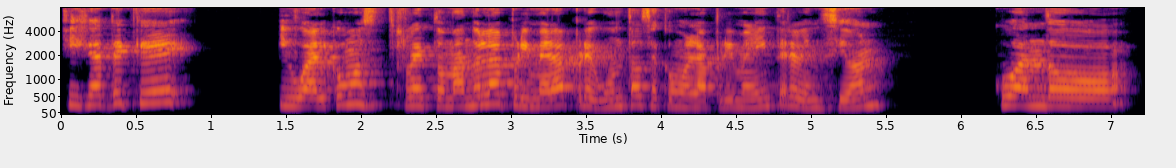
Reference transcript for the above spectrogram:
Fíjate que igual como retomando la primera pregunta, o sea, como la primera intervención, cuando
